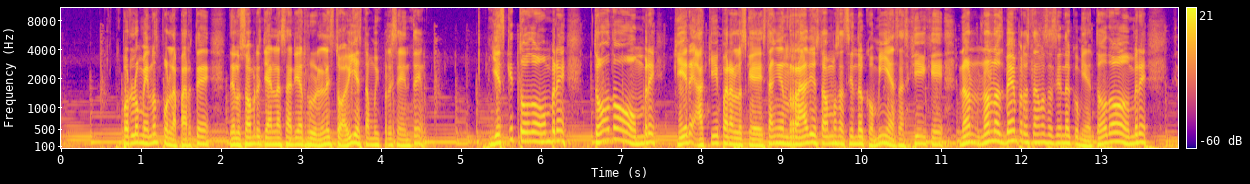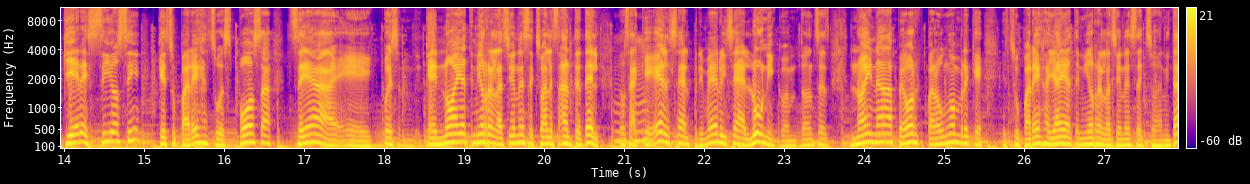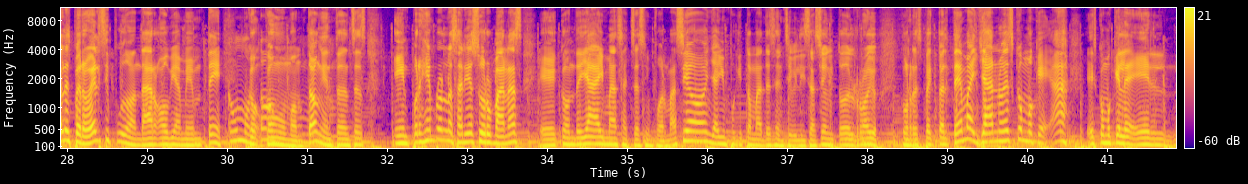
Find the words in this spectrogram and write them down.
por lo menos por la parte de los hombres ya en las áreas rurales todavía está muy presente y es que todo hombre, todo hombre quiere, aquí para los que están en radio estamos haciendo comillas, así que no, no nos ven, pero estamos haciendo comida. Todo hombre quiere sí o sí que su pareja, su esposa, sea, eh, pues, que no haya tenido relaciones sexuales antes de él. O sea, que él sea el primero y sea el único. Entonces, no hay nada peor para un hombre que su pareja ya haya tenido relaciones sexogenitales, pero él sí pudo andar, obviamente, con un montón. Entonces, en, por ejemplo, en las áreas urbanas, eh, donde ya hay más acceso a información, ya hay un poquito más de sensibilización y todo el rollo con respecto al tema, ya no es como que, ah, es como que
